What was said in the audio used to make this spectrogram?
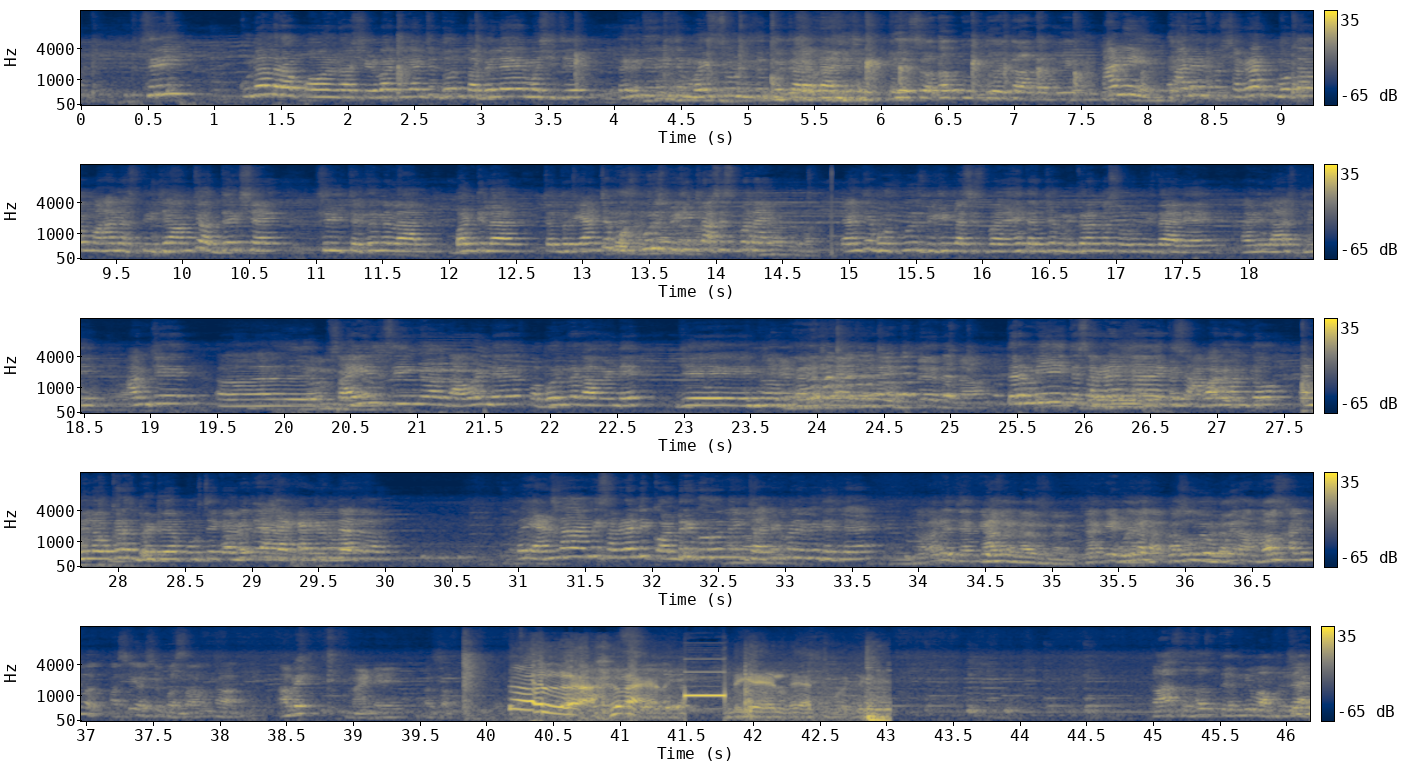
श्री कुणालराव पवनराव शिरवाती यांचे दोन तबेले आहे म्हशीचे. तरी ते त्यांचे म्हैस सोडून इथे दूध करायला आले आणि आणि सगळ्यात मोठा महान असते जे आमचे अध्यक्ष आहे श्री चैतन्यलाल बंटीलाल चंद्र यांचे भोजपुरी स्पीकिंग क्लासेस पण आहे त्यांचे भोजपुरी स्पीकिंग क्लासेस पण आहे त्यांच्या मित्रांना सोडून इथे आले आहे आणि लास्टली आमचे अं, साहिल सिंग गावंडे अभोंद्र गावंडे जे एक manager. तर मी ते सगळ्यांना एक आभार मानतो आणि लवकरच भेटूया पुढचे काय काय- काय- तर यांना आम्ही सगळ्यांनी कॉन्ट्री करून एक जॅकेट पण विकत घेतले आहे घालून, घालून, घालून. बस खाली बस असे असे बसा अबे मांडे असं का तसंच त्यांनी वापरलं.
